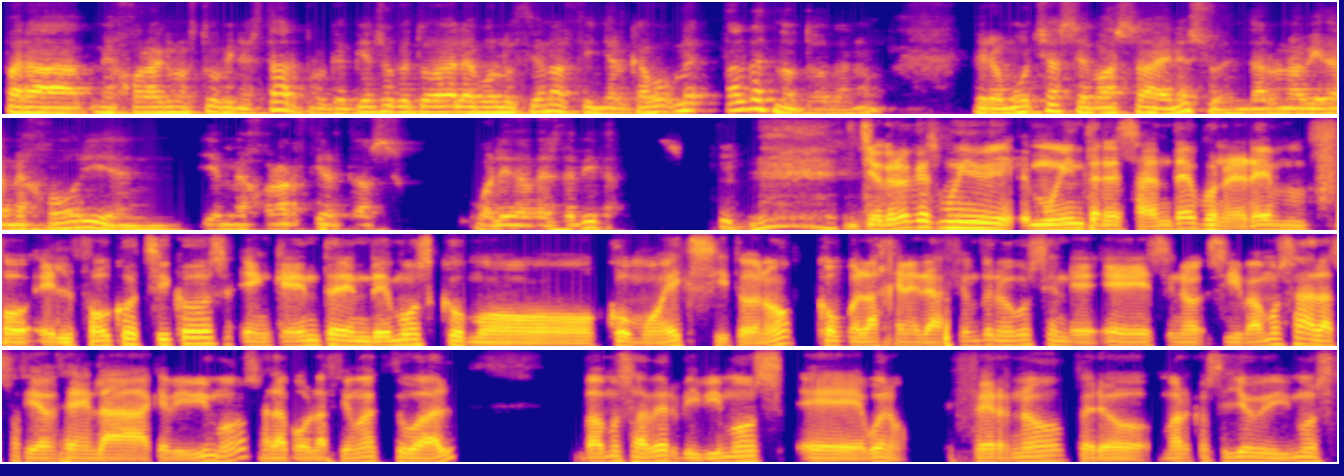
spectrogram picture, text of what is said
para mejorar nuestro bienestar, porque pienso que toda la evolución, al fin y al cabo, tal vez no toda, ¿no? Pero mucha se basa en eso, en dar una vida mejor y en mejorar ciertas cualidades de vida. Yo creo que es muy, muy interesante poner el foco, chicos, en qué entendemos como, éxito, ¿no? Como la generación de nuevos... Eh, si, si vamos a la sociedad en la que vivimos, a la población actual, vamos a ver, vivimos, eh, bueno, Ferno, pero Marcos y yo vivimos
